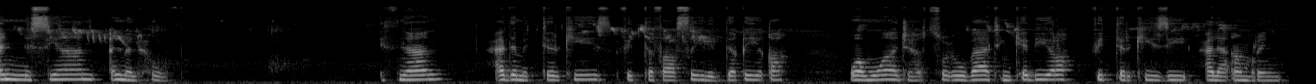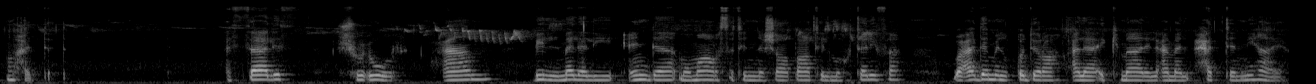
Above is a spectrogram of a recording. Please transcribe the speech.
النسيان الملحوظ. اثنان عدم التركيز في التفاصيل الدقيقة ومواجهة صعوبات كبيرة في التركيز على أمر محدد. الثالث شعور عام بالملل عند ممارسة النشاطات المختلفة وعدم القدرة على إكمال العمل حتى النهاية.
